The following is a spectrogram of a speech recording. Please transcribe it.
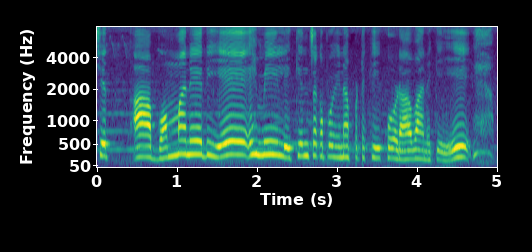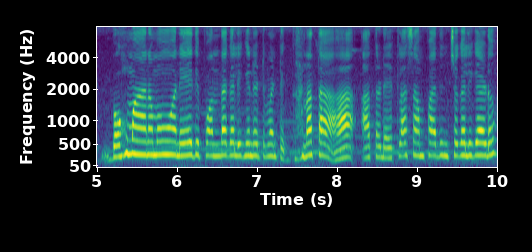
చిత్ ఆ బొమ్మ అనేది ఏమీ లిఖించకపోయినప్పటికీ కూడా వానికి బహుమానము అనేది పొందగలిగినటువంటి ఘనత అతడు ఎట్లా సంపాదించగలిగాడు?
